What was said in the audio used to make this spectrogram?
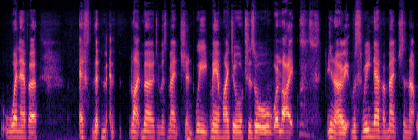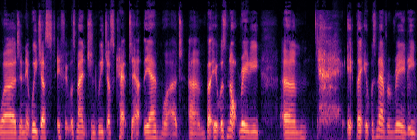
whenever if the, like murder was mentioned, we, me and my daughters all were like, you know, it was, we never mentioned that word. And it, we just, if it was mentioned, we just kept it at the M word. Um, but it was not really, um, it, it was never really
